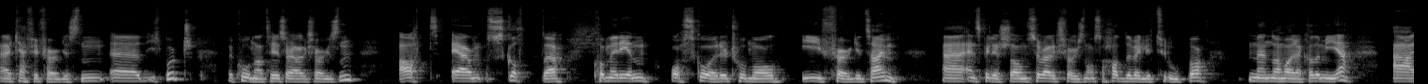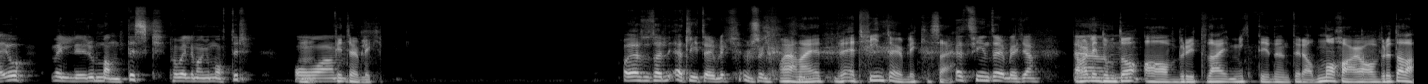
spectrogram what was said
uh, Cathy Ferguson uh, gikk bort, kona til Sir Alex Ferguson, at en skotte kommer inn og skårer to mål i Fergie-time. Uh, en spiller som Sir Alex Ferguson også hadde veldig tro på, men når han var i akademiet, er jo veldig romantisk på veldig mange måter. Og, Mm, Fint øyeblikk. og jeg syns det er et lite øyeblikk. Unnskyld. Oh, ja, nei, et, et fint øyeblikk, sa jeg. Et fint øyeblikk, ja. Det var litt Um, dumt å avbryte deg midt i den tiraden. Nå har jeg avbrutt deg, da,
